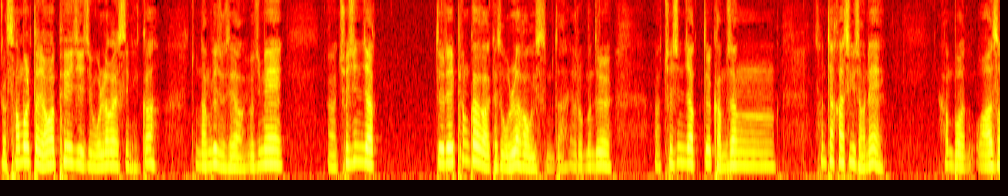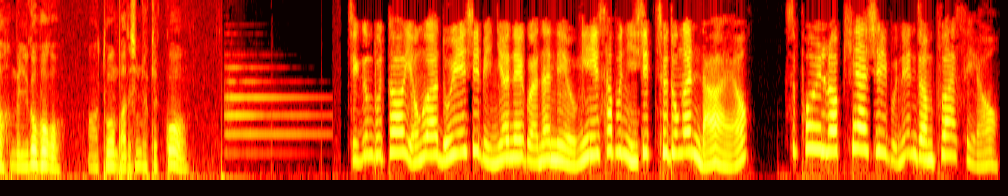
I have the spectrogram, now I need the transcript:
3월달 영화 페이지 지금 올라가 있으니까 좀 남겨주세요. 요즘에 어, 최신작들의 평가가 계속 올라가고 있습니다. 여러분들 어, 최신작들 감상 선택하시기 전에 한번 와서 한번 읽어보고 어, 도움 받으시면 좋겠고 지금부터 영화 노예 12년에 관한 내용이 4분 20초 동안 나와요. 스포일러 피하실 분은 점프하세요.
